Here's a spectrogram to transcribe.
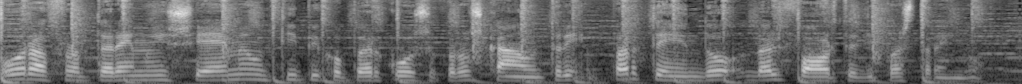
Ora affronteremo insieme un tipico percorso cross country partendo dal forte di Pastrengo.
